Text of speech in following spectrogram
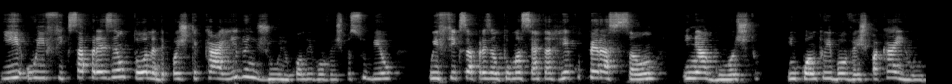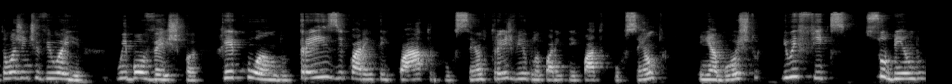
e o IFIX apresentou, né, depois de ter caído em julho, quando o Ibovespa subiu, o IFIX apresentou uma certa recuperação em agosto, enquanto o Ibovespa caiu. Então, a gente viu aí o Ibovespa recuando 3,44%, 3,44% em agosto, e o IFIX subindo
